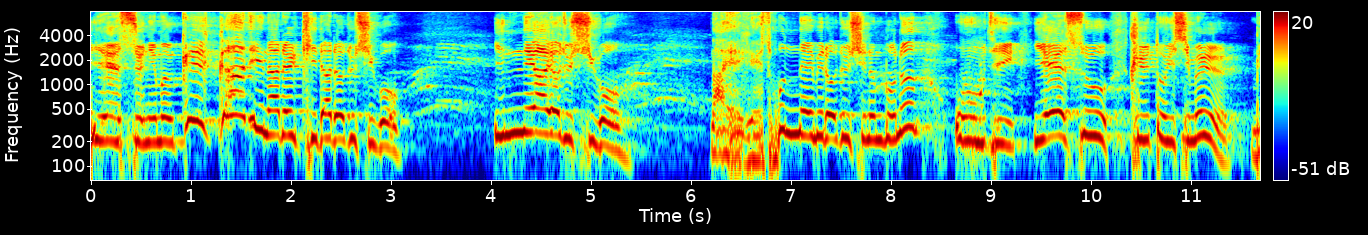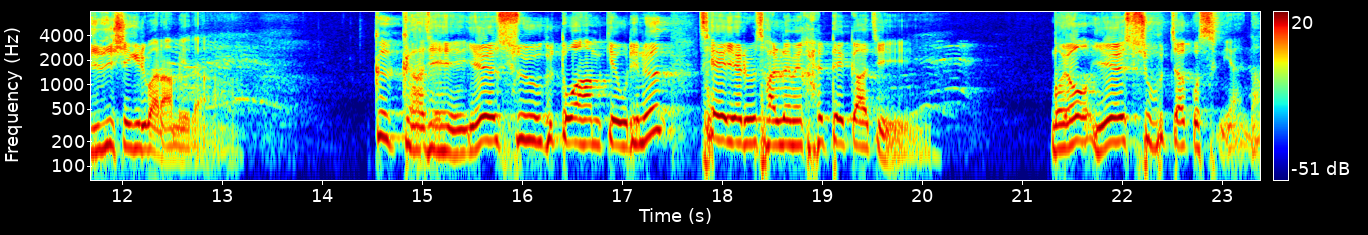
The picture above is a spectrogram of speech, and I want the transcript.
예수님은 끝까지 나를 기다려 주시고 인내하여 주시고 나에게 손 내밀어 주시는 분은 오직 예수 그리스도이심을 믿으시길 바랍니다. 끝까지 예수 그리스도와 함께 우리는 새 예루살렘에 갈 때까지 뭐요? 예수 붙잡고 말이에요.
